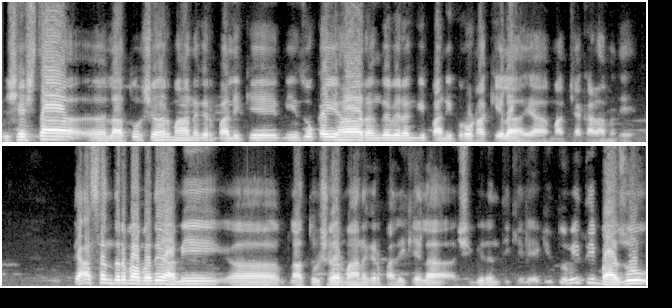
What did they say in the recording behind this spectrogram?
विशेषतः लातूर शहर महानगरपालिकेने जो काही हा रंगबेरंगी पाणी पुरवठा केला या मागच्या काळामध्ये त्या संदर्भामध्ये आम्ही लातूर शहर महानगरपालिकेला अशी विनंती केली आहे की तुम्ही ती बाजू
